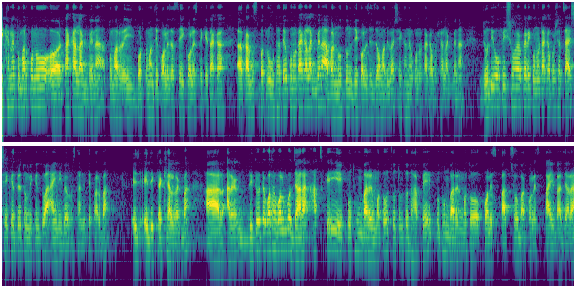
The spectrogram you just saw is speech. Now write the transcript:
এখানে তোমার কোনো টাকা লাগবে না, তোমার এই বর্তমান যে কলেজ আছে, এই কলেজ থেকে টাকা কাগজপত্র উঠাতেও কোনো টাকা লাগবে না, আবার নতুন যে কলেজে জমা দিবা, সেখানেও কোনো টাকা পয়সা লাগবে না। যদি অফিস সহায়কারী কোনো টাকা পয়সা চায়, সেক্ষেত্রে তুমি কিন্তু আইনি ব্যবস্থা নিতে পারবা। এই দিকটা খেয়াল রাখবা। আর আর দ্বিতীয়তে কথা বলব, যারা আজকেই এই প্রথমবারের মতো, চতুর্থ ধাপে প্রথমবারের মতো কলেজ পাচ্ছ বা কলেজ পাইবা, যারা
